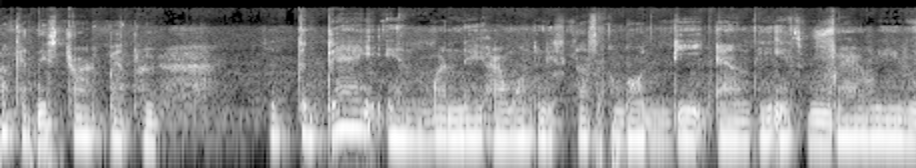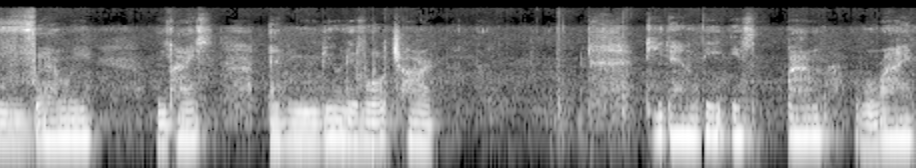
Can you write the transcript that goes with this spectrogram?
look at this chart pattern. Today in Monday, I want to discuss about DLT. It's very, very nice and beautiful chart. DLT is pump right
